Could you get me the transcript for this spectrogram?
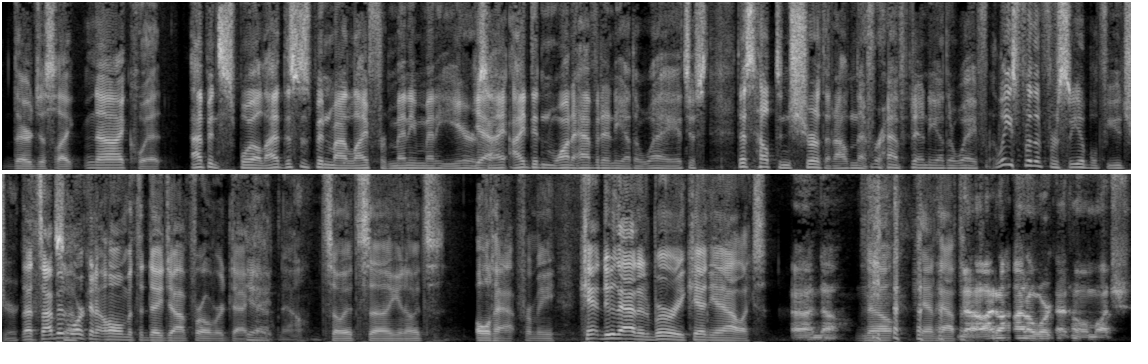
they're just like, nah, I quit. I've been spoiled. I, this has been my life for many, many years. Yeah. I, I didn't want to have it any other way. It just this helped ensure that I'll never have it any other way for at least for the foreseeable future. That's I've been So- working at home at the day job for over a decade now, so it's uh, you know it's old hat for me. Can't do that at a brewery, can you, Alex? Uh, no, No, can't happen. no, I don't. I don't work at home much.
